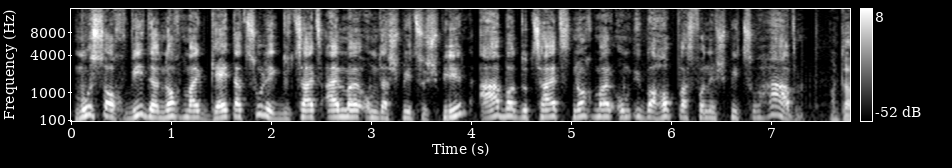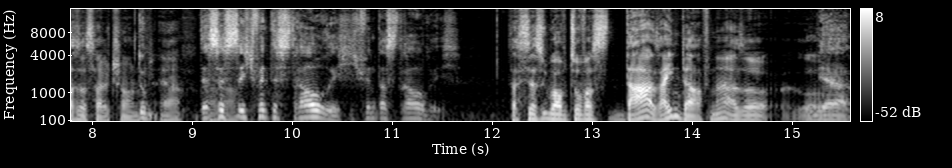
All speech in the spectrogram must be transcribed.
musst du auch wieder nochmal Geld dazulegen. Du zahlst einmal, um das Spiel zu spielen, aber du zahlst nochmal, um überhaupt was von dem Spiel zu haben. Und das ist halt schon, Du, ja. das also, ist, ich finde das traurig. Ich finde das traurig. dass das überhaupt sowas da sein darf, ne? Also, so. Ja.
